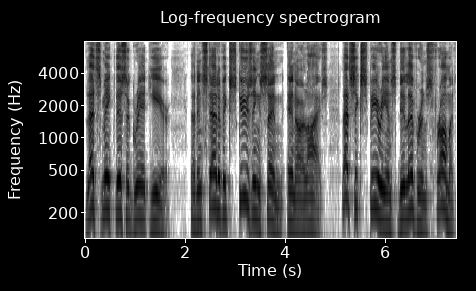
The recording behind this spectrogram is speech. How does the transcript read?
Let's make this a great year, that instead of excusing sin in our lives, let's experience deliverance from it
